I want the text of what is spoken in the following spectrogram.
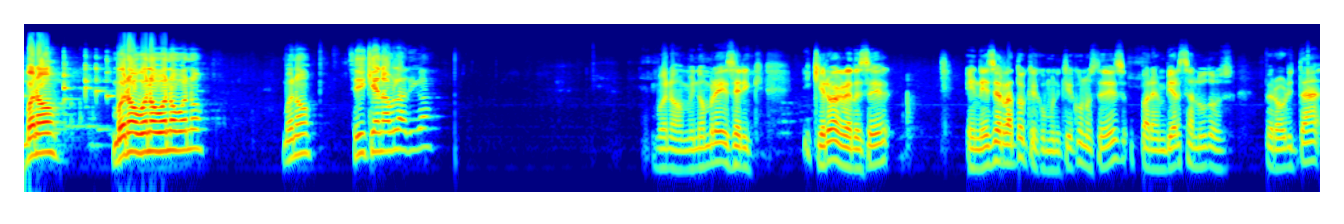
Bueno, bueno, bueno, bueno, bueno. Bueno, ¿sí? ¿Quién habla? Diga. Bueno, mi nombre es Eric y quiero agradecer en ese rato que comuniqué con ustedes para enviar saludos, pero ahorita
